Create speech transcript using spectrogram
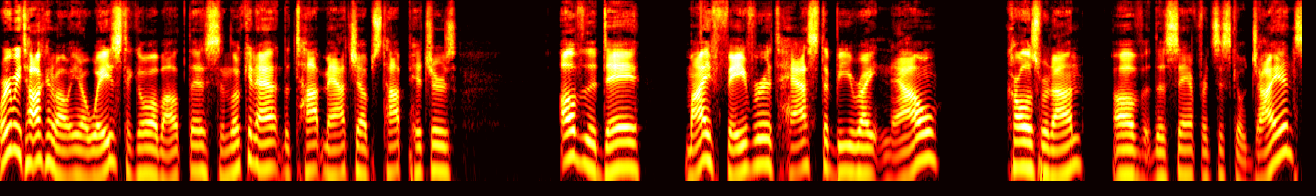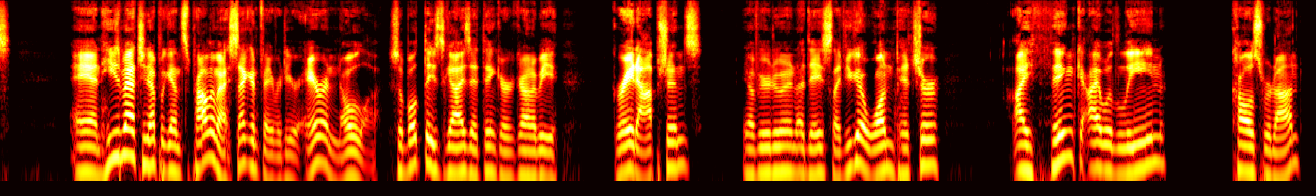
we're to be talking about, you know, ways to go about this and looking at the top matchups, top pitchers of the day. My favorite has to be right now Carlos Rodon of the San Francisco Giants. And he's matching up against probably my second favorite here, Aaron Nola. So both these guys I think are going to be great options. You know, if you're doing a day slate, if you get one pitcher, I think I would lean Carlos Rodon.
